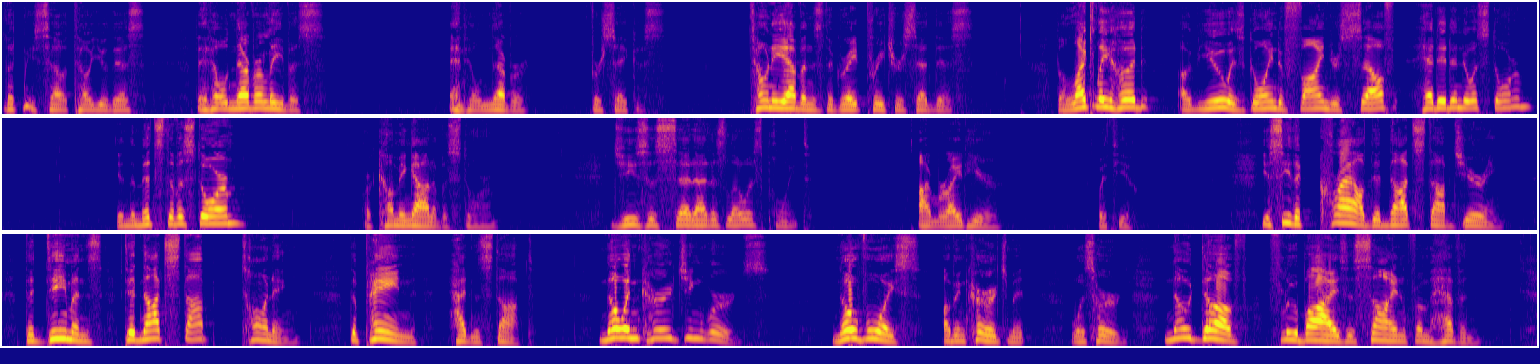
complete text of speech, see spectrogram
Let me tell you this that he'll never leave us and he'll never forsake us. Tony Evans, the great preacher, said this The likelihood of you is going to find yourself headed into a storm, in the midst of a storm, or coming out of a storm. Jesus said at his lowest point, I'm right here with you. You see, the crowd did not stop jeering. The demons did not stop taunting. The pain hadn't stopped. No encouraging words, no voice of encouragement was heard. No dove flew by as a sign from heaven.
